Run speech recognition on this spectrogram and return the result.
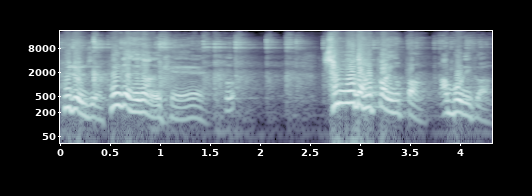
보죠, 이제. 보니까 되잖아, 이렇게. 어? 전부 다 헛방이 헛방. 안 보니까.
